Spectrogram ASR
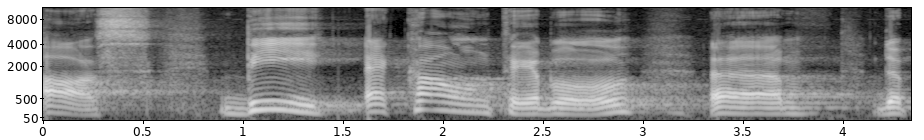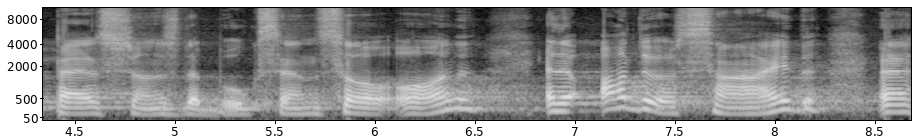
us be accountable um, the persons, the books, and so on. And the other side, uh,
